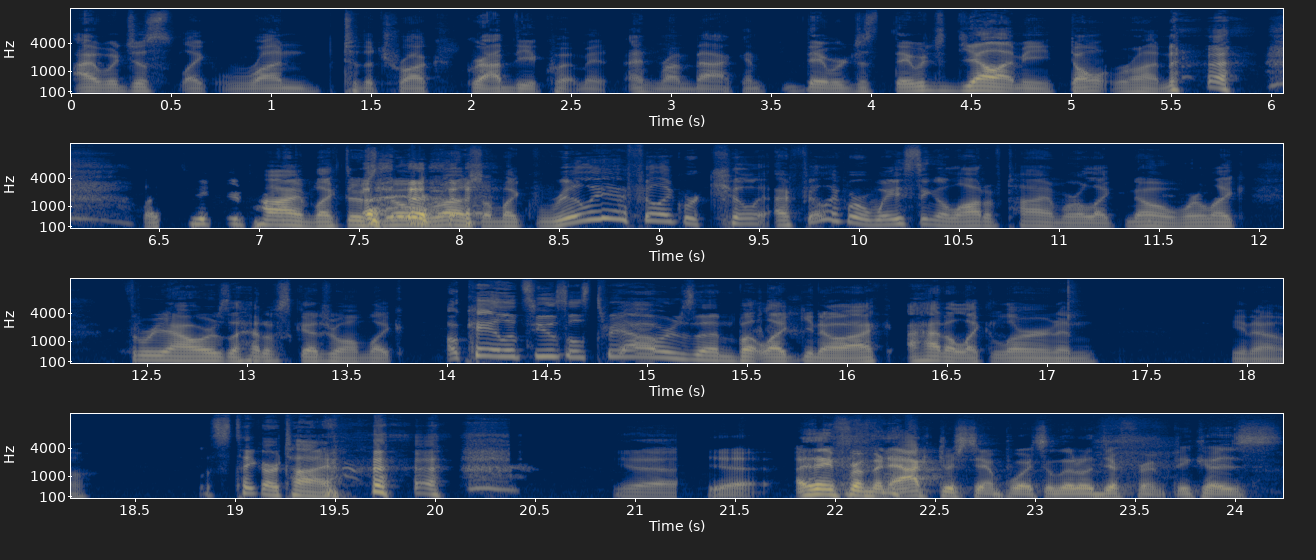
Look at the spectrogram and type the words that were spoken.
I would just like run to the truck, grab the equipment, and run back, and they were just they would just yell at me, "Don't run, like take your time, like there's no rush." I'm like, really? I feel like we're killing. I feel like we're wasting a lot of time. We're like, no, we're like three hours ahead of schedule. I'm like, okay, let's use those three hours then. But like you know, I I had to like learn and you know, let's take our time. yeah. Yeah, I think from an actor standpoint, it's a little different because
